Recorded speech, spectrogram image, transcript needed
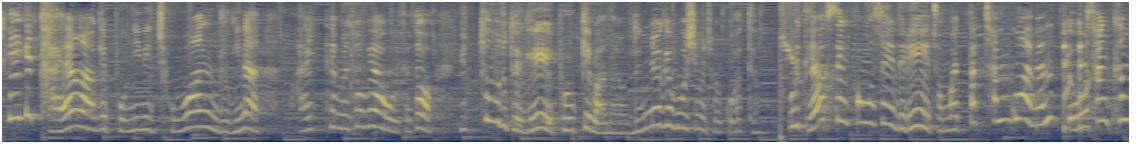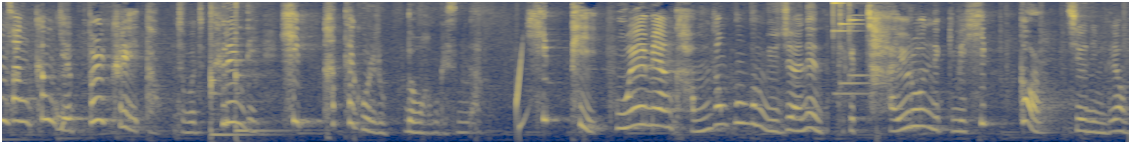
되게 다양하게 본인이 좋아하는 룩이나 아이템을 소개하고 있어서 유튜브도 되게 볼 게 많아요. 눈여겨보시면 좋을 것 같아요. 우리 대학생 펑순이들이 정말 딱 참고하면 너무 상큼상큼 예쁠 크리에이터. 두 번째 트렌디, 힙 카테고리로 넘어가 보겠습니다. 히피, 보헤미안 감성 뿜뿜 유지하는 되게 자유로운 느낌의 힙걸 지연님인데요.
